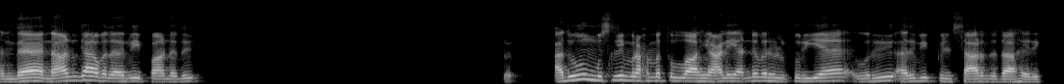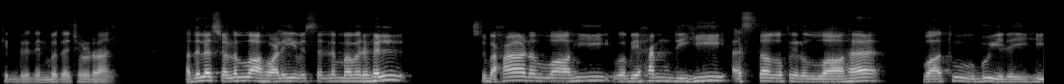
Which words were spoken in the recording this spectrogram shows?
அந்த நான்காவது அறிவிப்பானது அதுவும் முஸ்லிம் ரஹமத்துல்லாஹி அலி அன்னவர்களுக்குரிய ஒரு அறிவிப்பில் சார்ந்ததாக இருக்கின்றது என்பதை சொல்றாங்க. அதுல சொல்லல்லாஹு அலைஹி வசல்லம் அவர்கள் சுபஹானல்லாஹி வ பிஹம்திஹி அஸ்தக்ஃபிருல்லாஹ இலைஹி.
